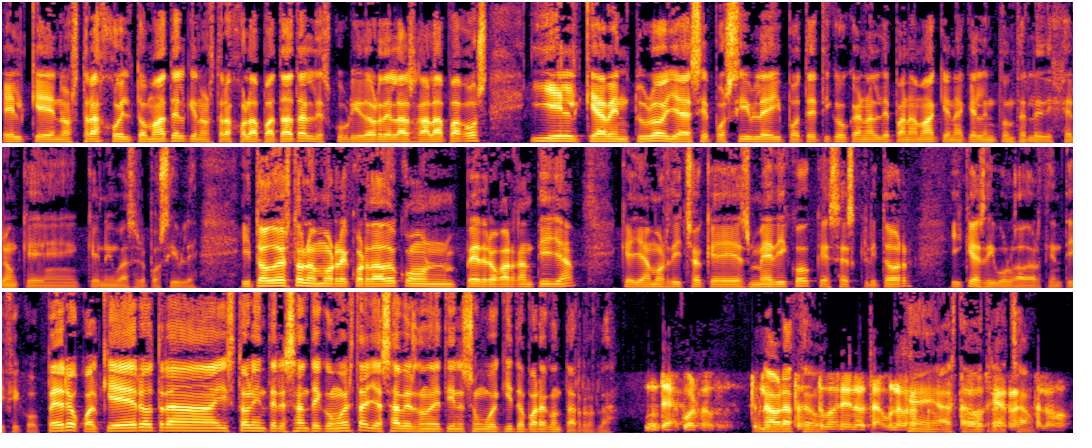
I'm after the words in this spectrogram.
el que nos trajo el tomate, el que nos trajo la patata, el descubridor de las Galápagos y el que aventuró ya ese posible hipotético canal de Panamá que en aquel entonces le dijeron que, que no iba a ser posible. Y todo esto lo hemos recordado con Pedro Gargantilla, que ya hemos dicho que es médico, que es escritor y que es divulgador científico. Pedro, cualquier otra historia interesante como esta, ya sabes dónde tienes un huequito para contárnosla. De acuerdo. Un abrazo. Tomaré nota. Un abrazo. hasta, otra. Chao. Hasta luego.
